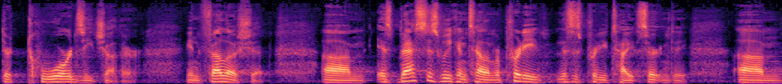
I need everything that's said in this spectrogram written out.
they're towards each other in fellowship. Um, as best as we can tell, and we're pretty, this is pretty tight certainty. Um,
